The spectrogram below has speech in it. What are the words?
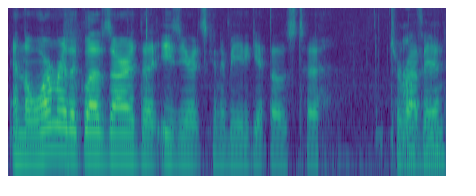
And the warmer the gloves are, the easier it's going to be to get those to to rub in.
